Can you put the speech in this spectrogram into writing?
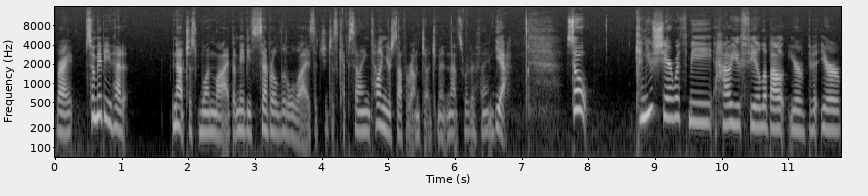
Right. So maybe you had not just one lie, but maybe several little lies that you just kept telling telling yourself around judgment and that sort of thing. Yeah. So, can you share with me how you feel about your your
